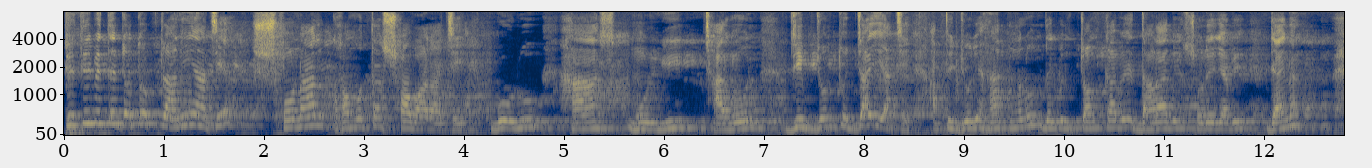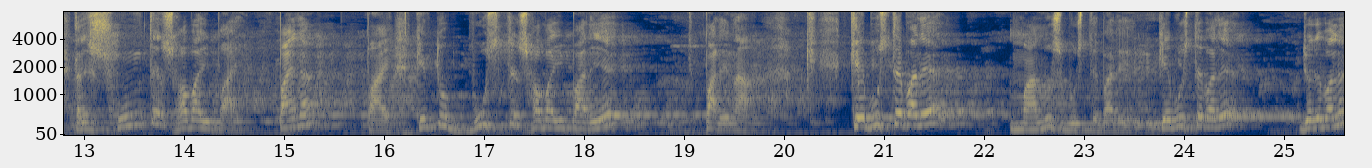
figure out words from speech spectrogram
পৃথিবীতে যত প্রাণী আছে শোনার ক্ষমতা সবার আছে। গরু, হাঁস, মুরগি, ছাগল, জীবজন্তু যাই আছে। আপনি জোরে হাঁক মারুন, দেখবেন চমকাবে, দাঁড়াবে, সরে যাবে, যায় না? তাহলে শুনতে সবাই পায়। পায় না? পায়। কিন্তু বুঝতে সবাই পারে পারে না। কে বুঝতে পারে? মানুষ বুঝতে পারে। কে বুঝতে পারে? যদি বলে,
